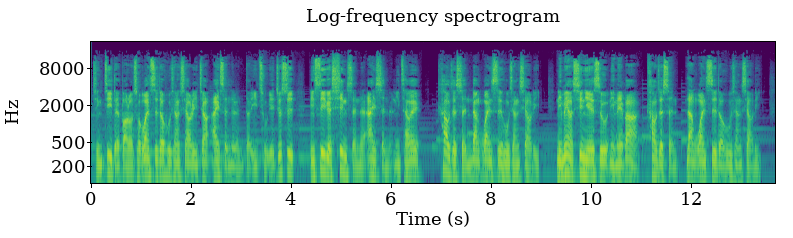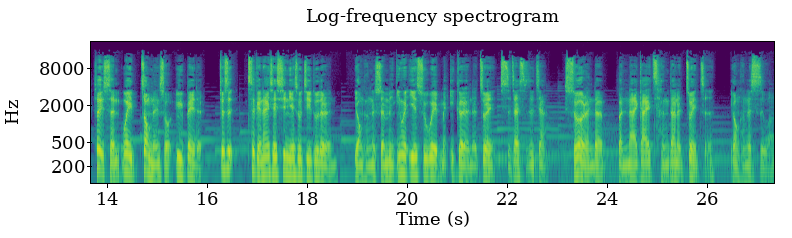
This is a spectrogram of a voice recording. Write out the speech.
请记得，保罗说万事都互相效力，叫爱神的人得益处。也就是你是一个信神的、爱神的，你才会靠着神让万事互相效力。你没有信耶稣，你没办法靠着神让万事都互相效力。所以，神为众人所预备的，就是赐给那一些信耶稣基督的人永恒的生命。因为耶稣为每一个人的罪死在十字架，所有人的本来该承担的罪责，永恒的死亡。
